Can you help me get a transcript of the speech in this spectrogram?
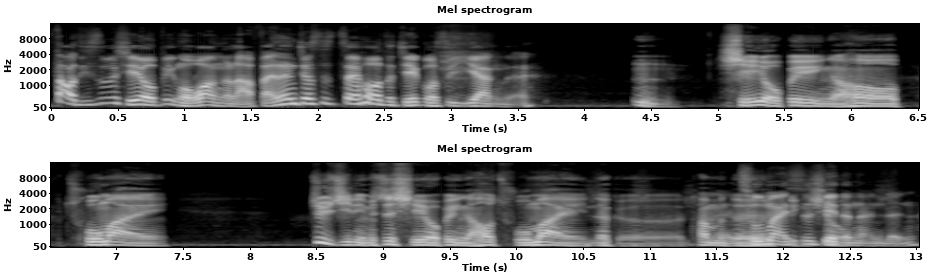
到底是不是血有病我忘了啦，反正就是最后的结果是一样的。嗯，血有病，然后出卖。剧集里面是血有病，然后出卖那个他们的出卖世界的男人，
